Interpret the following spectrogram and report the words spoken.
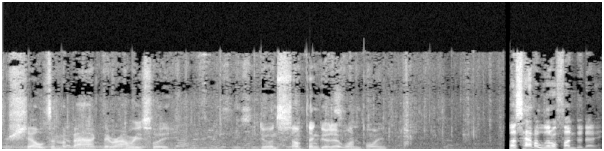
There's shelves in the back. They were obviously doing something good at one point. Let's have a little fun today.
